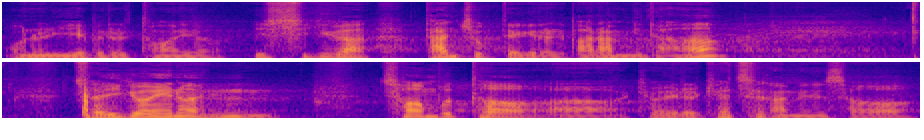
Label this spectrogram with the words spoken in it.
오늘 이 예배를 통하여 이 시기가 단축되기를 바랍니다. 저희 교회는 처음부터 어, 교회를 개척하면서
